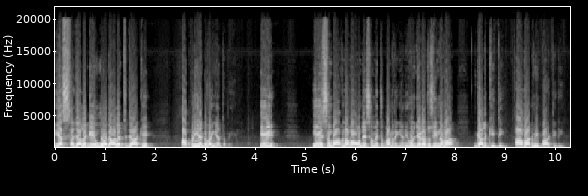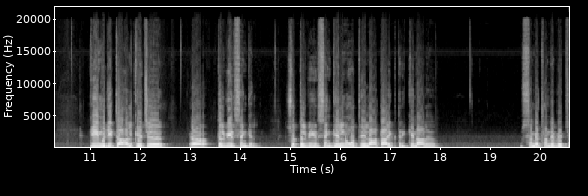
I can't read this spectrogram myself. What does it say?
ਜਾਂ ਸਜ਼ਾ ਲੱਗੇ, ਉਹ ਅਦਾਲਤ 'ਚ ਜਾ ਕੇ ਆਪਣੀਆਂ ਗਵਾਹੀਆਂ ਦਵੇ। ਇਹ ਇਹ ਸੰਭਾਵਨਾਵਾਂ ਆਉਂਦੇ ਸਮੇਂ 'ਚ ਬਣ ਰਹੀਆਂ ਨੇ। ਹੁਣ ਜਿਹੜਾ ਤੁਸੀਂ ਨਵਾਂ ਗੱਲ ਕੀਤੀ, ਆਮ ਆਦਮੀ ਪਾਰਟੀ ਦੀ ਕਿ ਮਜੀਠਾ ਹਲਕੇ 'ਚ ਅ, ਤਲਵੀਰ ਸਿੰਘ ਗਿੱਲ? ਸੋ ਤਲਵੀਰ ਸਿੰਘ ਗਿੱਲ ਨੂੰ ਉੱਥੇ ਲਾਤਾ ਇੱਕ ਤਰੀਕੇ ਨਾਲ ਸੰਗਠਨ ਦੇ ਵਿੱਚ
